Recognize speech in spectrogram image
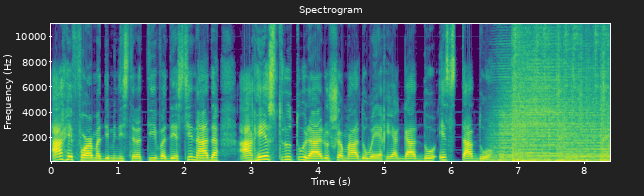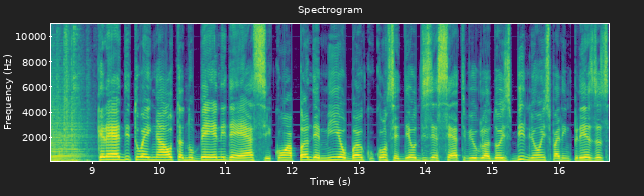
a reforma administrativa destinada a reestruturar o chamado RH do Estado. Crédito em alta no BNDES. Com a pandemia, o banco concedeu 17,2 bilhões para empresas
